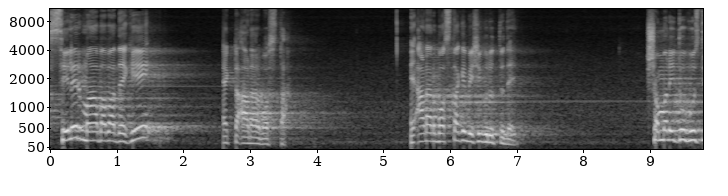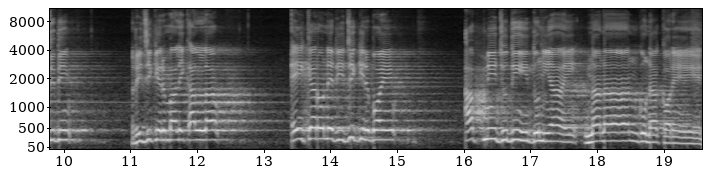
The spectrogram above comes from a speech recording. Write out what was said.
ছেলের মা বাবা দেখে একটা আড়ার বস্তা। এই আড়ার বস্তাকে বেশি গুরুত্ব দেয়। সম্মানিত উপস্থিতি, রিজিকের মালিক আল্লাহ, এই কারণে রিজিকের বয়ে আপনি যদি দুনিয়ায় নানান গুণা করেন,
